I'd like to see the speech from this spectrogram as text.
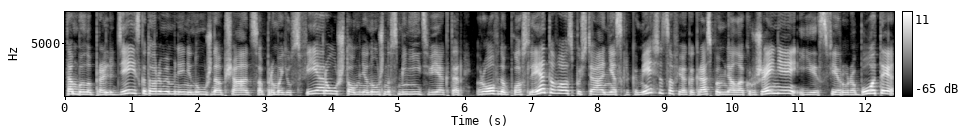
Там было про людей, с которыми мне не нужно общаться, про мою сферу, что мне нужно сменить вектор. Ровно после этого, спустя несколько месяцев, я как раз поменяла окружение и сферу работы,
